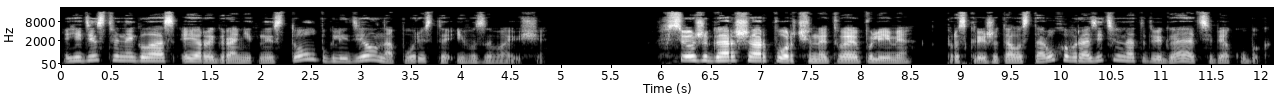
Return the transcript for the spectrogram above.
Единственный глаз Эры гранитный столб глядел напористо и вызывающе. «Все же, Гаршар, порченное твое племя!» — проскрежетала старуха, выразительно отодвигая от себя кубок.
